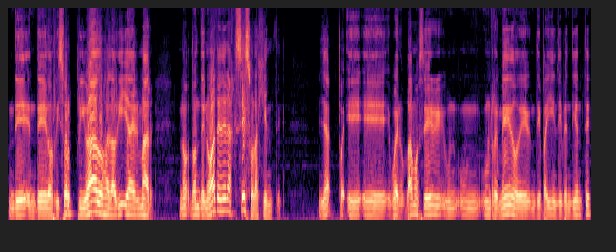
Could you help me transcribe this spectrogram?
de, los resorts privados a la orilla del mar, ¿no? donde no va a tener acceso la gente, ¿ya? Eh, bueno, vamos a ser un, remedio de, país independiente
